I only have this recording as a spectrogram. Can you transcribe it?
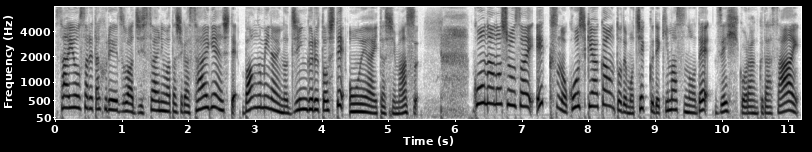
ー。採用されたフレーズは実際に私が再現して番組内のジングルとしてオンエアいたします。コーナーの詳細 X の公式アカウントでもチェックできますのでぜひご覧ください。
